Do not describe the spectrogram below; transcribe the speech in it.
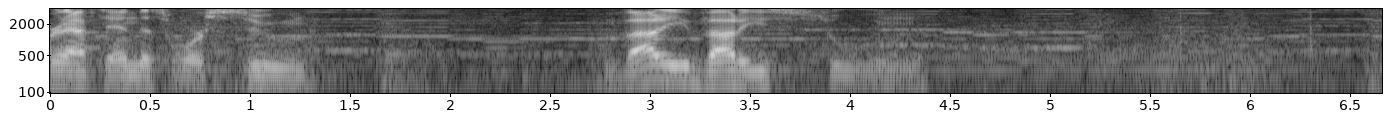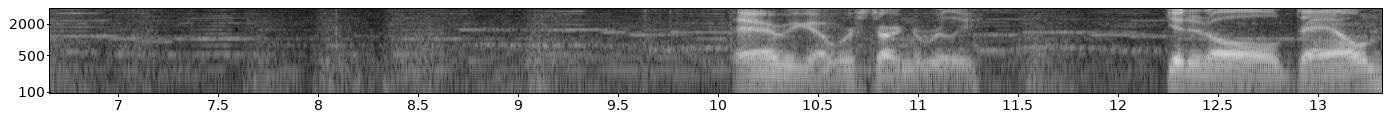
We're to have to end this war soon very, very soon. There we go. We're starting to really get it all down.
